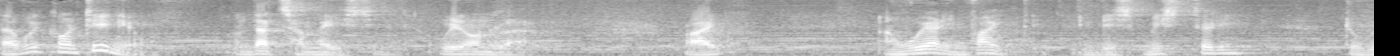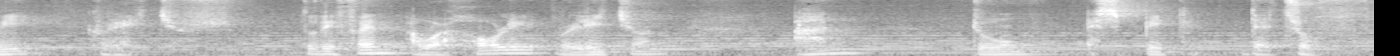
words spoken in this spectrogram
that we continue. And that's amazing. We don't learn, right? And we are invited in this mystery to be courageous, to defend our holy religion and to speak the truth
